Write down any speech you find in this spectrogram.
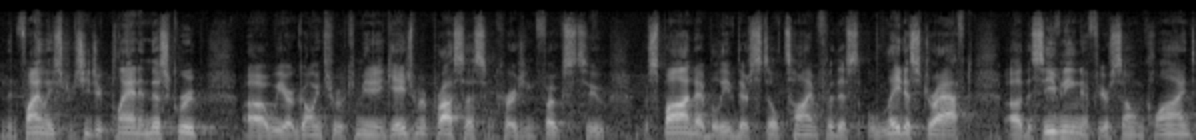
And then finally, strategic plan in this group. Uh, we are going through a community engagement process, encouraging folks to respond. I believe there's still time for this latest draft uh, this evening, if you're so inclined,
